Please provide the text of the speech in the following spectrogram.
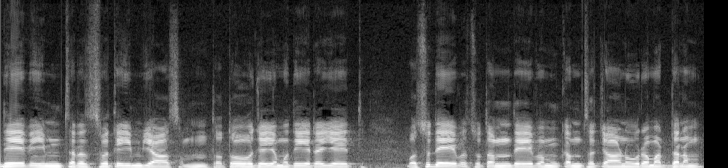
దేవీం సరస్వతీం వ్యాసం తతో జయముదీరయేత్. వసుదేవసుతం దేవం కంసచాణూరమర్దనం.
